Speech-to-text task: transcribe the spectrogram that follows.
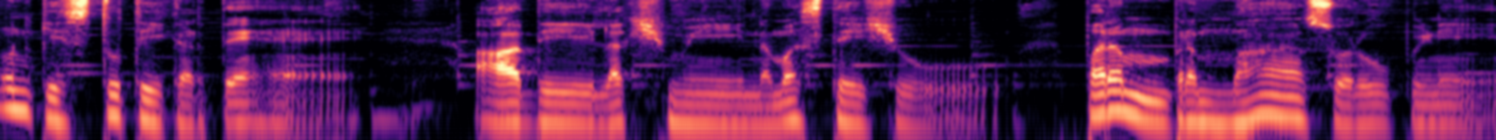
उनकी स्तुति करते हैं। आदि लक्ष्मी नमस्तेशु परम ब्रह्मा स्वरूपिणी।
